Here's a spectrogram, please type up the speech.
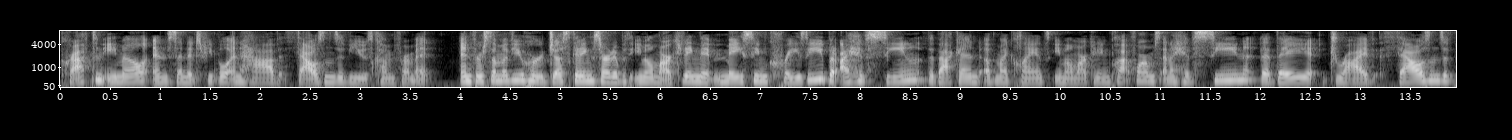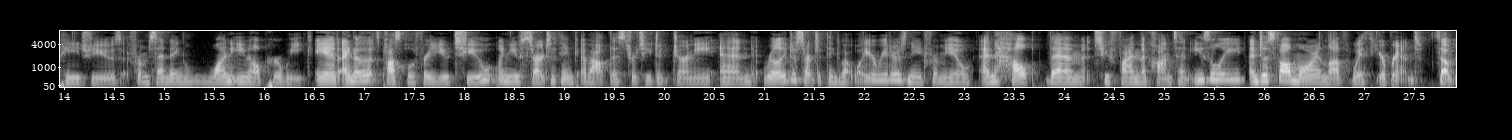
craft an email and send it to people and have thousands of views come from it and for some of you who are just getting started with email marketing, that may seem crazy, but I have seen the back end of my clients' email marketing platforms and I have seen that they drive thousands of page views from sending one email per week. And I know that's possible for you too when you start to think about this strategic journey and really just start to think about what your readers need from you and help them to find the content easily and just fall more in love with your brand. So,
